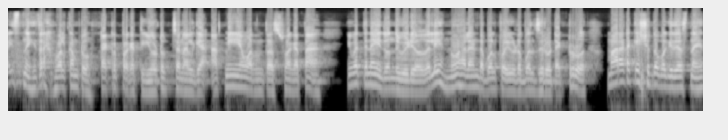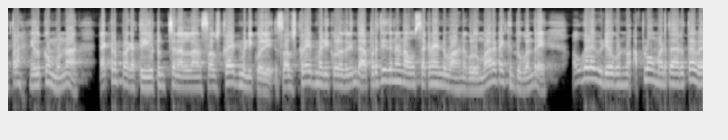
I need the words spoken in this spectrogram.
ಹೈ ಸ್ನೇಹಿತರೆ welcome to tractor Pragati YouTube ಚಾನಲ್ಗೆ ಆತ್ಮೀಯವಾದಂಥ ಸ್ವಾಗತ. ಇವತ್ತಿನ ಇದೊಂದು ವಿಡಿಯೋದಲ್ಲಿ New Holland double five double zero tractor ಮಾರಾಟಕ್ಕೆ ಶುದ್ಧವಾಗಿದೆ ಸ್ನೇಹಿತರೆ. ಇದಕ್ಕೂ ಮುನ್ನ ಟ್ರ್ಯಾಕ್ಟರ್ ಪ್ರಗತಿ ಯೂಟ್ಯೂಬ್ ಚಾನಲ್ನ ಸಬ್ಸ್ಕ್ರೈಬ್ ಮಾಡಿಕೊಳ್ಳಿ. ಸಬ್ಸ್ಕ್ರೈಬ್ ಮಾಡಿಕೊಳ್ಳೋದ್ರಿಂದ ಪ್ರತಿದಿನ ನಾವು ಸೆಕೆಂಡ್ ಹ್ಯಾಂಡ್ ವಾಹನಗಳು ಮಾರಾಟಕ್ಕಿದ್ದು ಬಂದರೆ ಅವುಗಳ ವಿಡಿಯೋಗಳನ್ನು ಅಪ್ಲೋಡ್ ಮಾಡ್ತಾ ಇರ್ತವೆ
